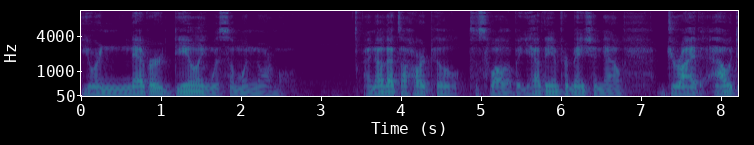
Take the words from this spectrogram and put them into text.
you are never dealing with someone normal. I know that's a hard pill to swallow, but you have the information now. Drive out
